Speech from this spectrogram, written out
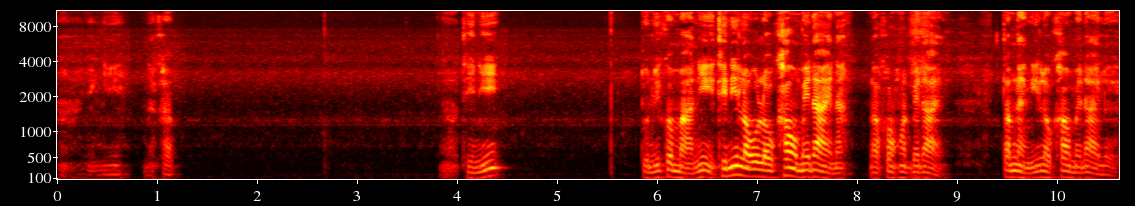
ออย่างนี้นะครับทีนี้ ตัวนี้ก็มานี่ ทีนี้เราเราเข้าไม่ได้นะ เราเข้าฮอตไม่ได้ ตำแหน่งนี้เราเข้าไม่ได้เลย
